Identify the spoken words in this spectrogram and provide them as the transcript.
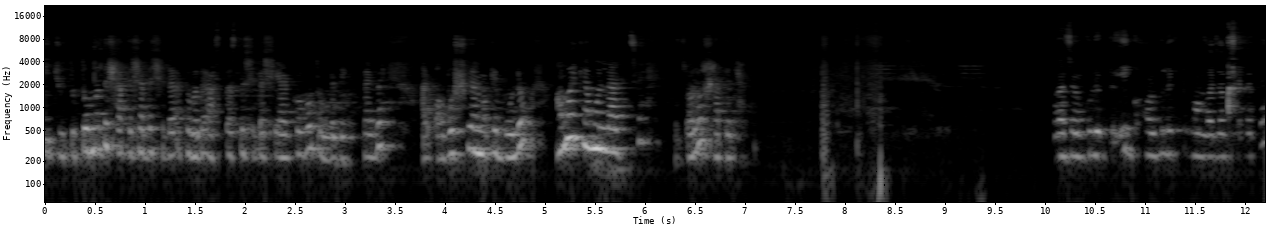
কিছু। তো তোমাদের সাথে সাথে সেটা, তোমাদের আস্তে আস্তে সেটা শেয়ার করব, তোমরা দেখতে থাকবে। আর অবশ্যই আমাকে বলো, আমার কেমন লাগছে? তো চলো সাথে থাকো। গঙ্গা জলগুলো একটু, এই ঘরগুলো একটু গঙ্গা জল ছেটাতে।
